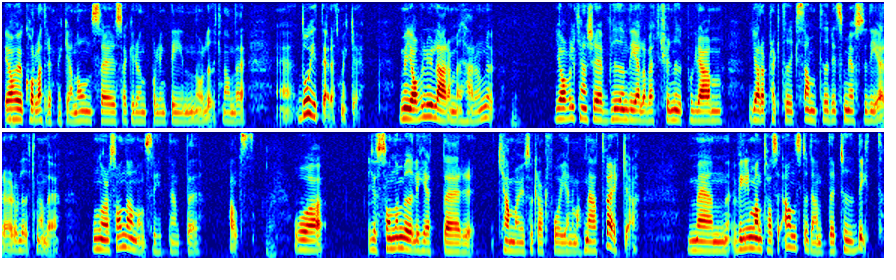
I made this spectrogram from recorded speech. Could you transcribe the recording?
Jag har ju kollat rätt mycket annonser, söker runt på LinkedIn och liknande. Eh, då hittar jag rätt mycket. Men jag vill ju lära mig här och nu. Jag vill kanske bli en del av ett traineeprogram, göra praktik samtidigt som jag studerar och liknande. Och några sådana annonser hittar jag inte alls. Nej. Och just sådana möjligheter kan man ju såklart få genom att nätverka. Men vill man ta sig an studenter tidigt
